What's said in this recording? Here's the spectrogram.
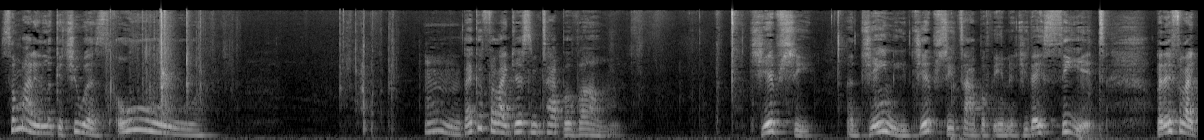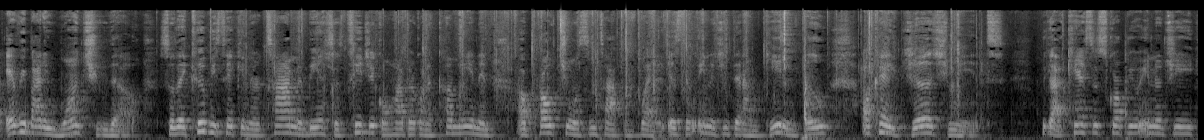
somebody look at you as ooh. Mmm, they could feel like you're some type of um gypsy, a genie, gypsy type of energy. They see it. But they feel like everybody wants you though. So they could be taking their time and being strategic on how they're going to come in and approach you in some type of way. It's the energy that I'm getting, boo. Okay, judgment. We got Cancer, Scorpio energy.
